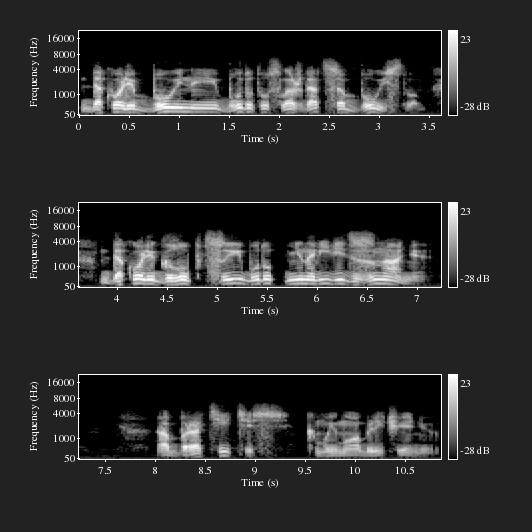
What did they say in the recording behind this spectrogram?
доколе буйные будут услаждаться буйством, доколе глупцы будут ненавидеть знания, обратитесь к моему обличению.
